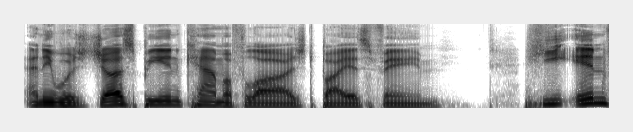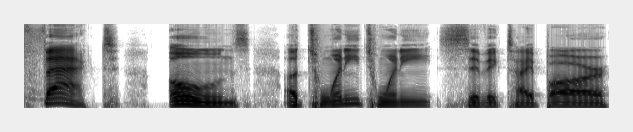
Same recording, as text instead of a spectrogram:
and he was just being camouflaged by his fame. He, in fact, owns a 2020 Civic Type R,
